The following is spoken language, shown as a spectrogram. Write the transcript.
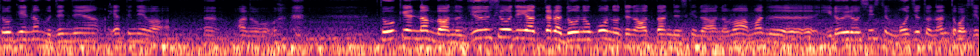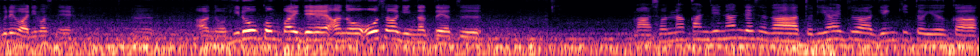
刀剣乱舞全然やってねえわ。うん、あの、刀剣乱舞、あの、重症でやったらどうのこうのってのあったんですけど、あの、まあ、まず、いろいろシステムもうちょっとなんとかしてくれはありますね。うん。あの、疲労困憊で、あの、大騒ぎになったやつ、まあそんな感じなんですが、とりあえずは元気というか、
